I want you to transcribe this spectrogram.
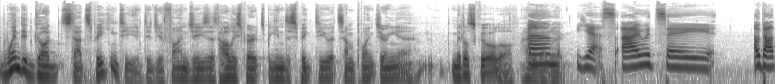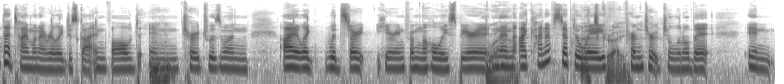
when did God start speaking to you? Did you find Jesus, the Holy Spirit, begin to speak to you at some point during your middle school, or how did um, that work? Yes, I would say about that time when I really just got involved in mm-hmm. church was when I like would start hearing from the Holy Spirit, wow. and then I kind of stepped away from church a little bit in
